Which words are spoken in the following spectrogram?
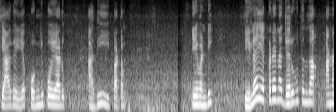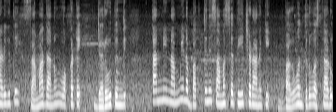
త్యాగయ్య పొంగిపోయాడు. అది ఈ పటం. ఏవండి? ఇలా ఎక్కడైనా జరుగుతుందా? అని అడిగితే సమాధానం ఒక్కటే. జరుగుతుంది. తన్ని నమ్మిన భక్తిని సమస్య తీర్చడానికి భగవంతుడు వస్తాడు.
